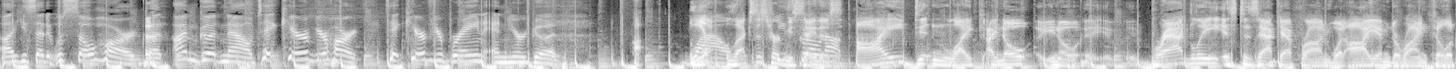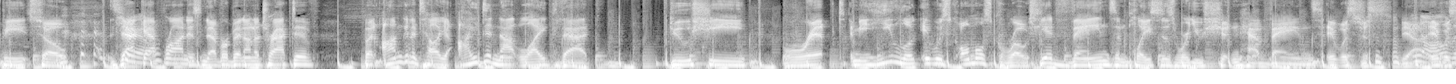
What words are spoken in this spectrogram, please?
Uh, he said it was so hard, but I'm good now. Take care of your heart, take care of your brain, and you're good. Yeah, Wow. Alexis heard me say this. up. I didn't like. I know, you know, Bradley is to Zac Efron what I am to Ryan Phillippe. So Zac True. Efron has never been unattractive, but I'm going to tell you, I did not like that douchey, ripped. I mean, he looked. It was almost gross. He had veins in places where you shouldn't have veins. It was just, yeah, it was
